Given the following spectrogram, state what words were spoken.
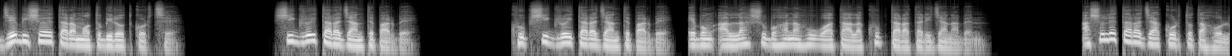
যে বিষয়ে তারা মতবিরোধ করছে, শীঘ্রই তারা জানতে পারবে। খুব শীঘ্রই তারা জানতে পারবে এবং আল্লাহ সুবহানাহু ওয়া তালা খুব তাড়াতাড়ি জানাবেন। আসলে তারা যা করত তা হল,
